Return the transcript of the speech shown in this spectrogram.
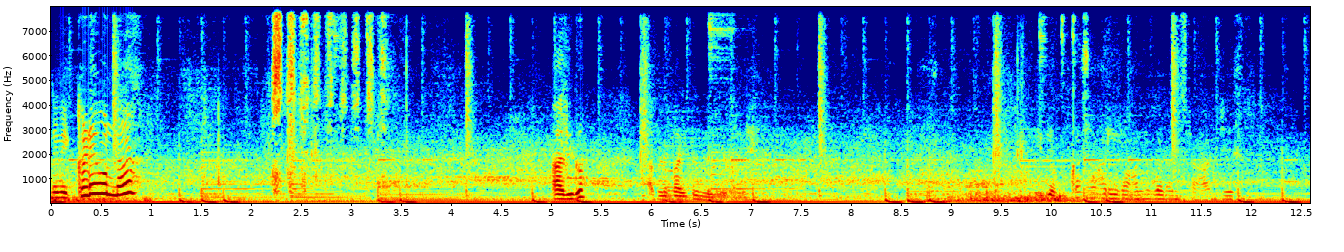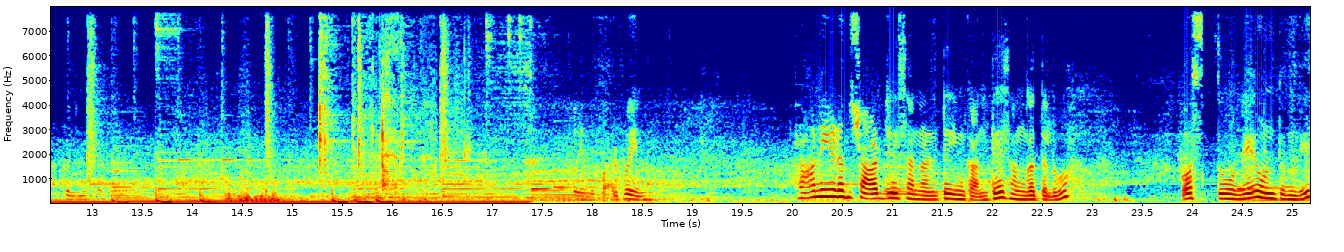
నేను ఇక్కడే ఉన్నా. అదిగో. అక్కడ బయట ఉంది చూడండి. ఇది ఒక్కసారి రానివ్వడం స్టార్ట్ చేసి అక్కడ పోయింది పడిపోయింది రానియడం స్టార్ట్ చేశానంటే ఇంక అంతే సంగతులు. వస్తూనే ఉంటుంది.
